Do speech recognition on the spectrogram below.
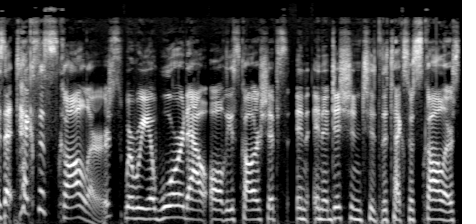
is that Texas Scholars, where we award out all these scholarships in, in addition to the Texas Scholars,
